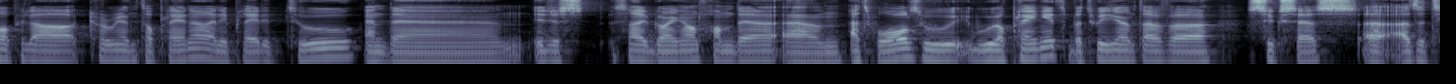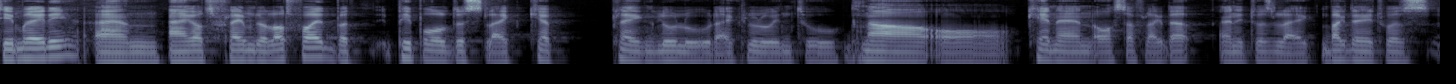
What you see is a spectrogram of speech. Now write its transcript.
popular Korean top laner and he played it too. And then it just started going on from there. And at Worlds, we, we were playing it, but we didn't have a success uh, as a team really. And I got flamed a lot for it, but people just like kept playing Lulu, like Lulu into Gnar or Kennen or stuff like that. And it was like, back then it was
